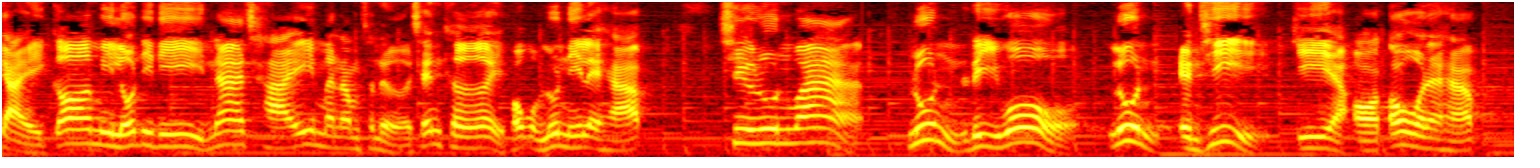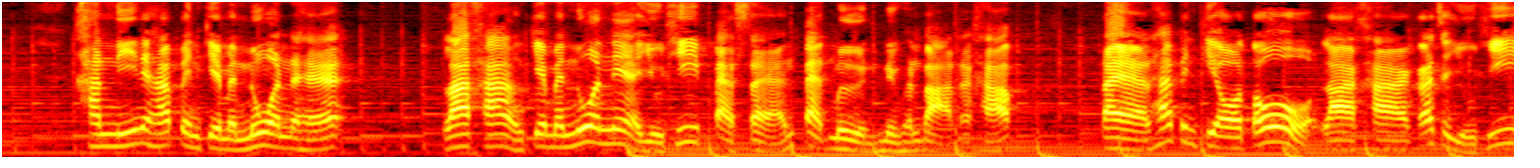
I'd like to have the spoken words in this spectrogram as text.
ไก่ก็มีรถดีๆ น่าใช้มานำเสนอเช่นเคย พบกับรุ่นนี้เลยครับ ชื่อรุ่นว่ารุ่น r e v o รุ่น n t Gear Auto นะครับ คันนี้นะครับเป็นเกียร์แมนนวลนะฮะ ราคาของเกียร์แมนนวลเนี่ยอยู่ที่ 881,000 บาทนะครับ แต่ถ้าเป็นเกียร์ออโต้ราคาก็จะอยู่ที่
